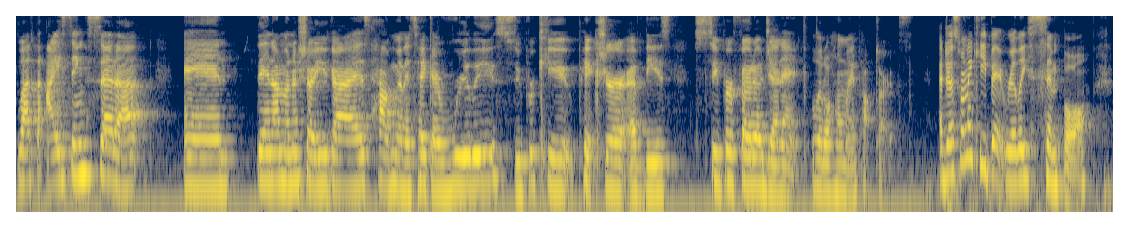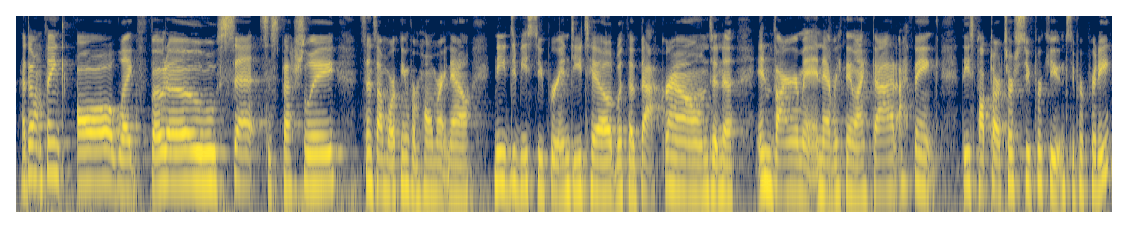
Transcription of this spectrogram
let the icing set up, and then I'm gonna show you guys how I'm gonna take a really super cute picture of these super photogenic little homemade Pop-Tarts. I just want to keep it really simple. I don't think all like photo sets, especially since I'm working from home right now, need to be super in detailed with a background and a environment and everything like that. I think these Pop Tarts are super cute and super pretty.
